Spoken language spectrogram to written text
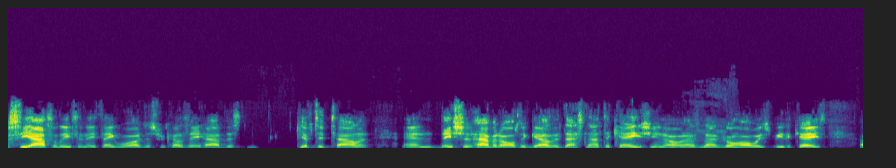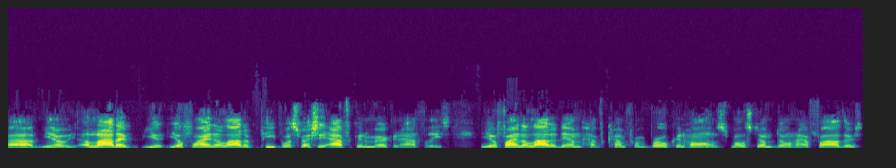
see athletes and they think, well, just because they have this gifted talent and they should have it all together. That's not the case. You know, that's not Mhm. going to always be the case. Uh, you know, a lot of you, you'll find a lot of people, especially African American athletes you'll find a lot of them have come from broken homes. Most of them don't have fathers,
